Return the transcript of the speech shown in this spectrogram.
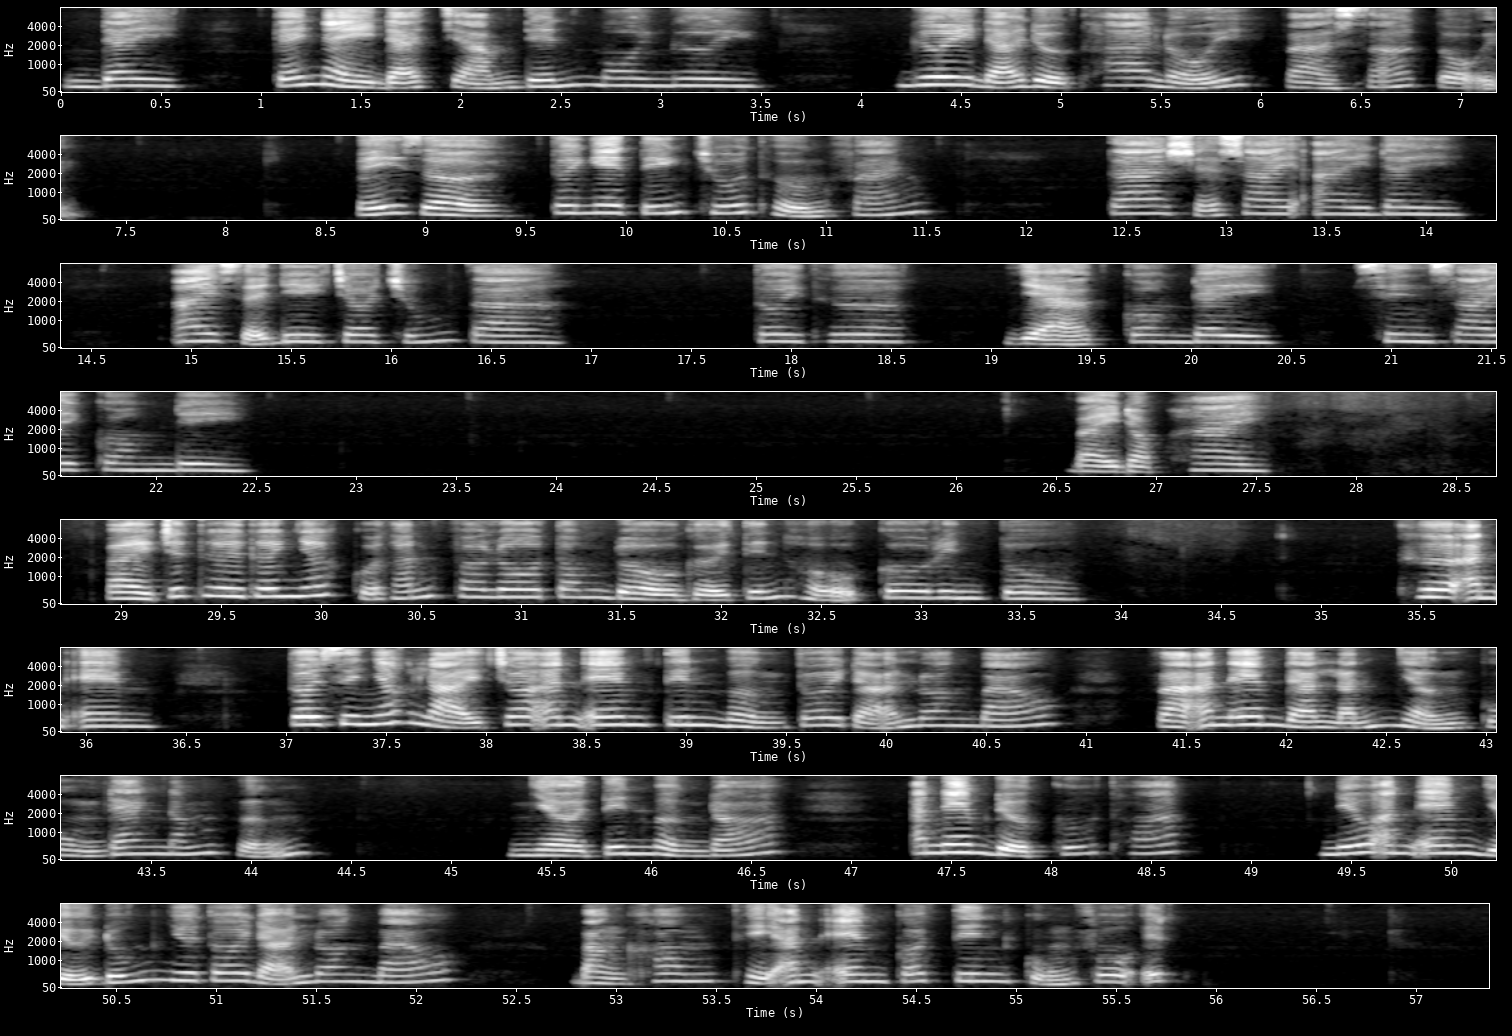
Đây, cái này đã chạm đến môi ngươi, ngươi đã được tha lỗi và xóa tội. Bây giờ tôi nghe tiếng Chúa Thượng phán, ta sẽ sai ai đây? Ai sẽ đi cho chúng ta? Tôi thưa, dạ con đây, xin sai con đi. Bài đọc 2 Bài trích thư thứ nhất của Thánh Phaolô tông đồ gửi tín hữu Corinto. Thưa anh em, Tôi xin nhắc lại cho anh em tin mừng tôi đã loan báo và anh em đã lãnh nhận cùng đang nắm vững. Nhờ tin mừng đó, anh em được cứu thoát. Nếu anh em giữ đúng như tôi đã loan báo, bằng không thì anh em có tin cũng vô ích.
